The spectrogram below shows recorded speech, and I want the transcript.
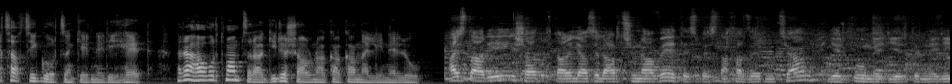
արցախցի գործընկերների հետ։ Նրա հաղորդմամբ ծրագիրը շարունակական է լինելու։ Այս տարի շատ կարելի ասել արդյունավետ այսպես նախաձեռնությամբ երկու մեր երկրների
